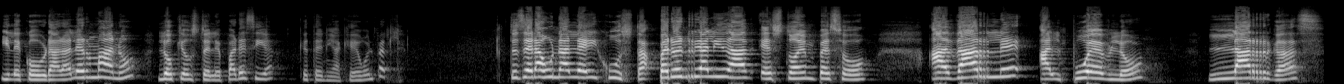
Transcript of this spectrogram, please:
y le cobrara al hermano lo que a usted le parecía que tenía que devolverle. Entonces era una ley justa, pero en realidad esto empezó a darle al pueblo largas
